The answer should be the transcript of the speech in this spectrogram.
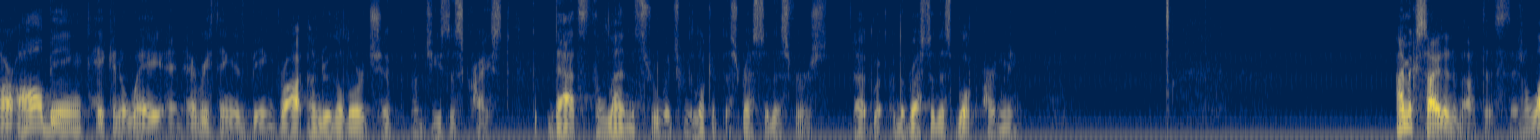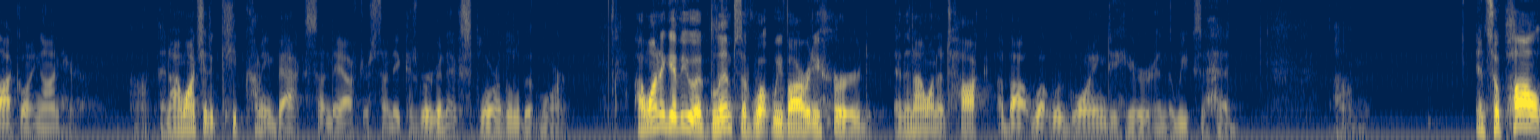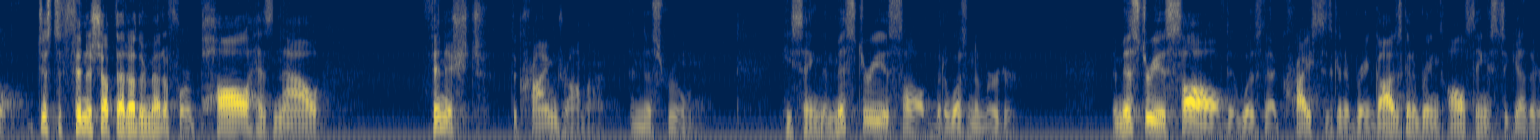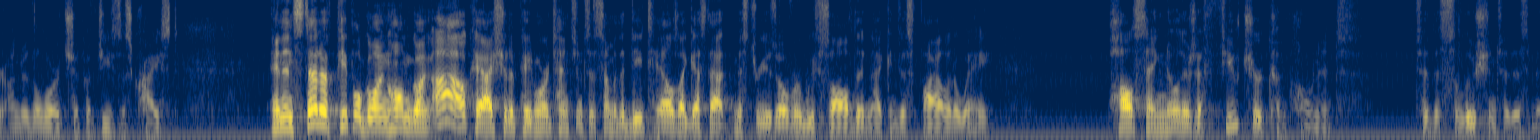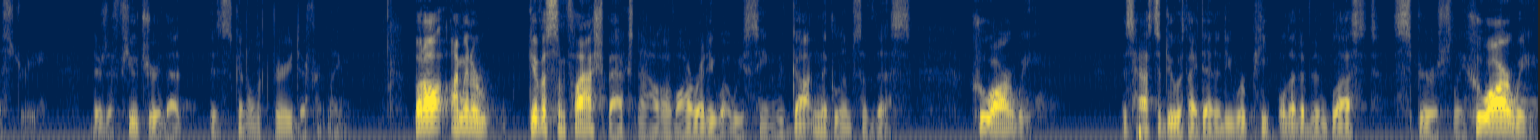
are all being taken away, and everything is being brought under the lordship of Jesus Christ. That's the lens through which we look at this rest of this verse, uh, the rest of this book, pardon me. I'm excited about this. There's a lot going on here. Um, and I want you to keep coming back Sunday after Sunday because we're going to explore a little bit more. I want to give you a glimpse of what we've already heard, and then I want to talk about what we're going to hear in the weeks ahead. Um, and so, Paul, just to finish up that other metaphor, Paul has now finished the crime drama in this room. He's saying the mystery is solved, but it wasn't a murder. the mystery is solved. It was that Christ is going to bring, God is going to bring all things together under the lordship of Jesus Christ. And instead of people going home going, ah, okay, I should have paid more attention to some of the details, I guess that mystery is over, we've solved it, and I can just file it away. Paul's saying, no, there's a future component to the solution to this mystery. There's a future that is going to look very differently. But i am going to give us some flashbacks now of already what we've seen. We've gotten a glimpse of this. Who are we? This has to do with identity. We're people that have been blessed spiritually. Who are we?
